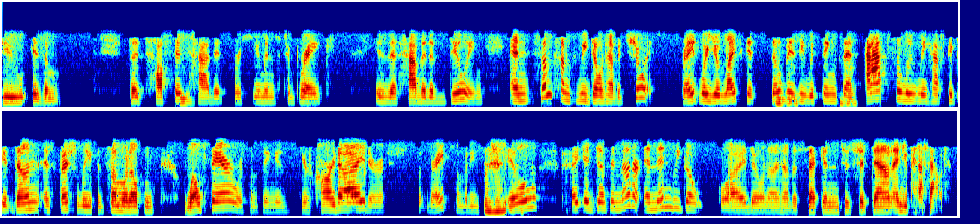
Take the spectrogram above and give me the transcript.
doism. The toughest Mm. habit for humans to break is that habit of doing. And sometimes we don't have a choice, right? Where your life gets so Mhm. busy with things that Mhm. absolutely have to get done, especially if it's someone else's welfare or something is your car died or right somebody's Mhm. ill it doesn't matter and then we go why don't i have a second to sit down and you pass out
